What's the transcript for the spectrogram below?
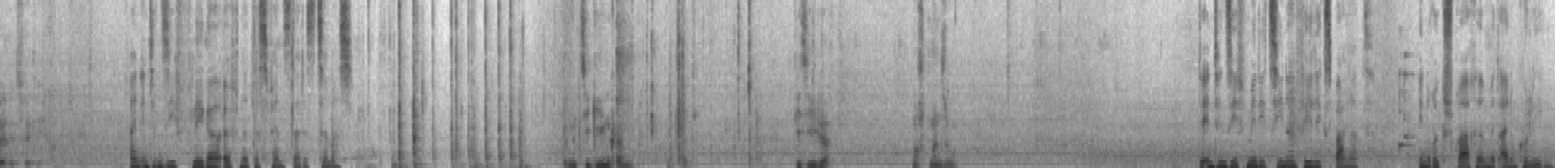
Wird jetzt wirklich ran. Ein Intensivpfleger öffnet das Fenster des Zimmers. damit sie gehen können. Die Seele macht man so. Der Intensivmediziner Felix Bangert in Rücksprache mit einem Kollegen.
